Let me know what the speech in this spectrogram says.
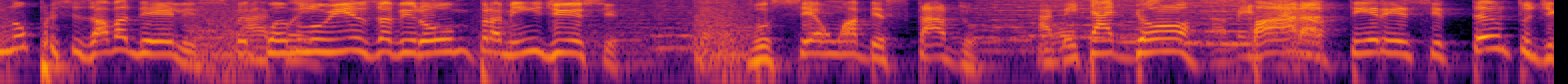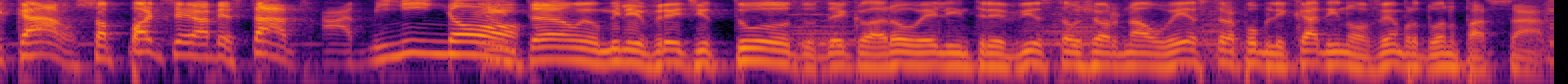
não precisava deles. Foi Ah, quando foi. Luísa virou pra mim e disse: Você é um abestado. Abestador. Para ter esse tanto de carro, só pode ser abestado. Ah, menino. Então eu me livrei de tudo, declarou ele em entrevista ao jornal Extra, publicada em novembro do ano passado.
